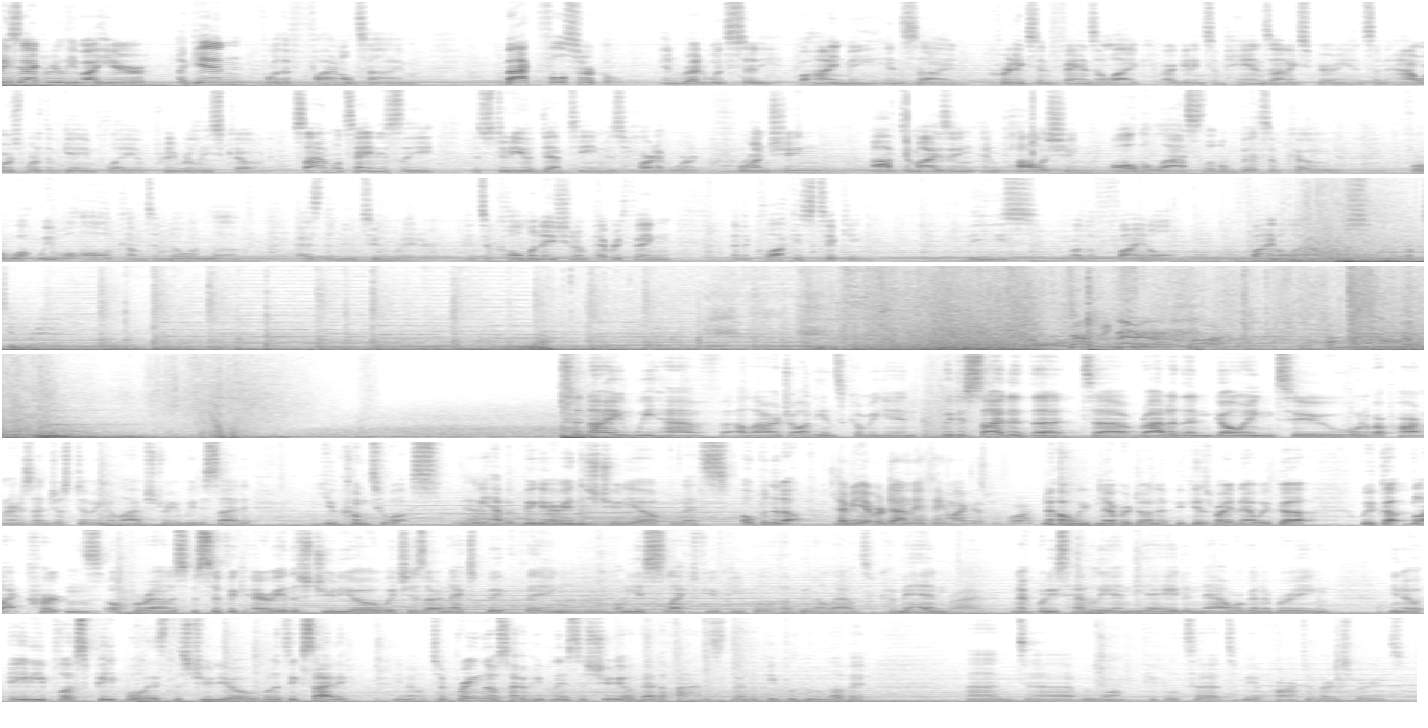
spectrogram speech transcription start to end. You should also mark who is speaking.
Speaker 1: everybody, Zachary Levi here, again for the final time, back full circle in Redwood City. Behind me, inside, critics and fans alike are getting some hands-on experience, an hour's worth of gameplay of pre-release code. Simultaneously, the studio dev team is hard at work crunching, optimizing, and polishing all the last little bits of code for what we will all come to know and love as the new Tomb Raider. It's a culmination of everything, and the clock is ticking. These are the final, final hours of Tomb Raider.
Speaker 2: Tonight we have a large audience coming in. We decided that uh, rather than going to one of our partners and just doing a live stream, we decided you come to us. We have a big area in the studio, and let's open it up.
Speaker 1: Have you ever done anything like this before?
Speaker 2: No, we've never done it because right now we've got we've got black curtains up around a specific area of the studio, which is our next big thing. Only a select few people have been allowed to come in,
Speaker 1: Right.
Speaker 2: and everybody's heavily NDA'd. And now we're going to bring, you know, 80 plus people into the studio. But it's exciting, you know, to bring those type of people into the studio. They're the fans. They're the people who love it, and uh, we want people to, to be a part of their experience.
